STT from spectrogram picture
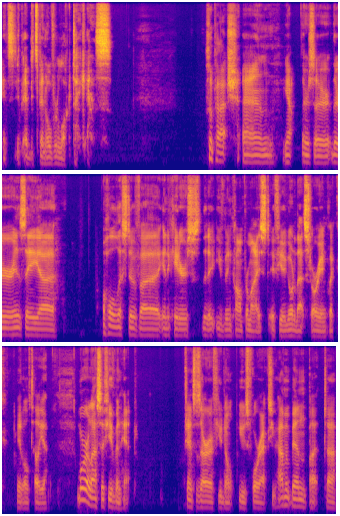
it's it's been overlooked, I guess. So patch and yeah, there's a there is a uh, a whole list of uh, indicators that you've been compromised. If you go to that story and click, it'll tell you more or less if you've been hit. Chances are, if you don't use forex, you haven't been, but uh,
